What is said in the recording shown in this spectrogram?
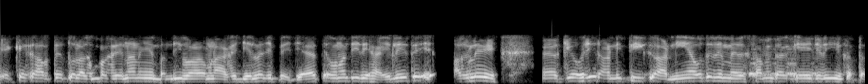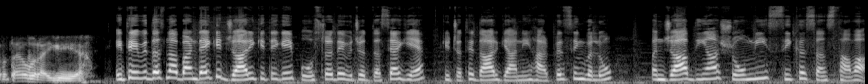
ਇੱਕ ਇੱਕ ਹਫ਼ਤੇ ਤੋਂ ਲਗਭਗ ਇਹਨਾਂ ਨੇ ਬੰਦੀ ਬਣਾ ਕੇ ਜੇਲ੍ਹਾਂ 'ਚ ਭੇਜਿਆ ਤੇ ਉਹਨਾਂ ਦੀ ਰਿਹਾਈ ਲਈ ਤੇ ਅਗਲੇ ਕਿਹੋ ਜਿਹੀ ਰਣਨੀਤੀ ਘਾੜਨੀ ਹੈ ਉਹਦੇ ਲਈ ਮੇਰੇ ਸਮਝਦਾ ਕਿ ਜਿਹੜੀ ਇਕੱਤਰਤਾ ਉਹ ਬੁਲਾਈ ਗਈ ਹੈ ਇੱਥੇ ਇਹ ਵੀ ਦੱਸਣਾ ਬਣਦਾ ਹੈ ਕਿ ਜਾਰੀ ਕੀਤੀ ਗਏ ਪੋਸਟਰ ਦੇ ਵਿੱਚ ਦੱਸਿਆ ਗਿਆ ਹੈ ਕਿ ਜਥੇਦਾਰ ਗਿਆਨੀ ਹਰਪ੍ਰੀਤ ਸਿੰਘ ਵੱਲੋਂ ਪੰਜਾਬ ਦੀਆਂ ਸ਼੍ਰੋਮਣੀ ਸਿੱਖ ਸੰਸਥਾਵਾਂ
